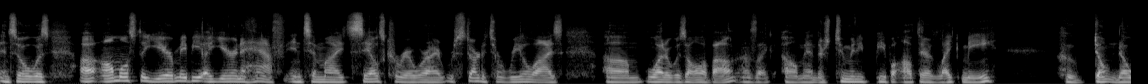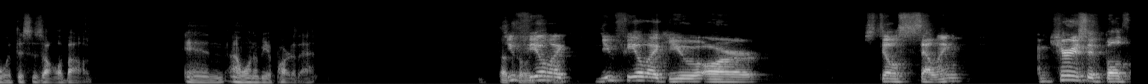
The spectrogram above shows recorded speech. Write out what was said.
And so it was uh, almost a year, maybe a year and a half into my sales career where I started to realize um, what it was all about. I was like, oh man, there's too many people out there like me who don't know what this is all about, and I want to be a part of that. do you feel like do you feel like you are still selling? I'm curious if both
